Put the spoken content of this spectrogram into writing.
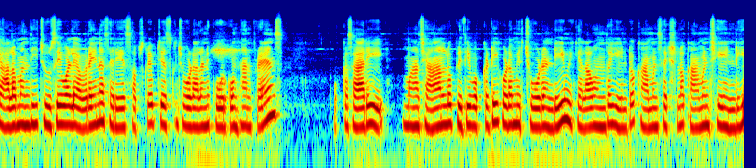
చాలామంది చూసేవాళ్ళు ఎవరైనా సరే సబ్స్క్రైబ్ చేసుకుని చూడాలని కోరుకుంటున్నాను ఫ్రెండ్స్. ఒక్కసారి మా ఛానల్లో ప్రతి ఒక్కటి కూడా మీరు చూడండి. మీకు ఎలా ఉందో ఏంటో కామెంట్ సెక్షన్లో కామెంట్ చేయండి.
